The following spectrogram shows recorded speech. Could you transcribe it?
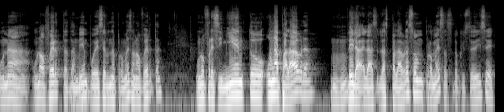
Una, una oferta también, puede ser una promesa, una oferta, un ofrecimiento, una palabra. Ujú. De, la- las, las palabras son promesas, lo que usted dice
